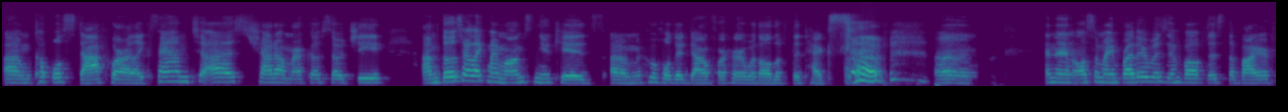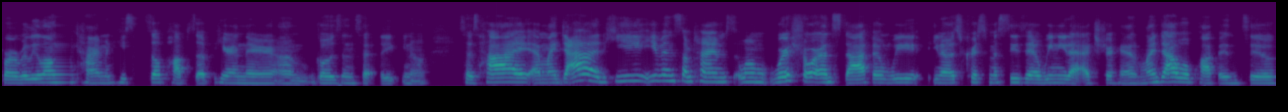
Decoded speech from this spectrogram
um, a couple staff who are like fam to us. Shout out marco sochi um, those are like my mom's new kids um, who hold it down for her with all of the tech stuff. um, and then also my brother was involved as the buyer for a really long time, and he still pops up here and there. Um, goes and said, like, you know, says hi. And my dad, he even sometimes when we're short on staff and we, you know, it's Christmas season, we need an extra hand. My dad will pop in too.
